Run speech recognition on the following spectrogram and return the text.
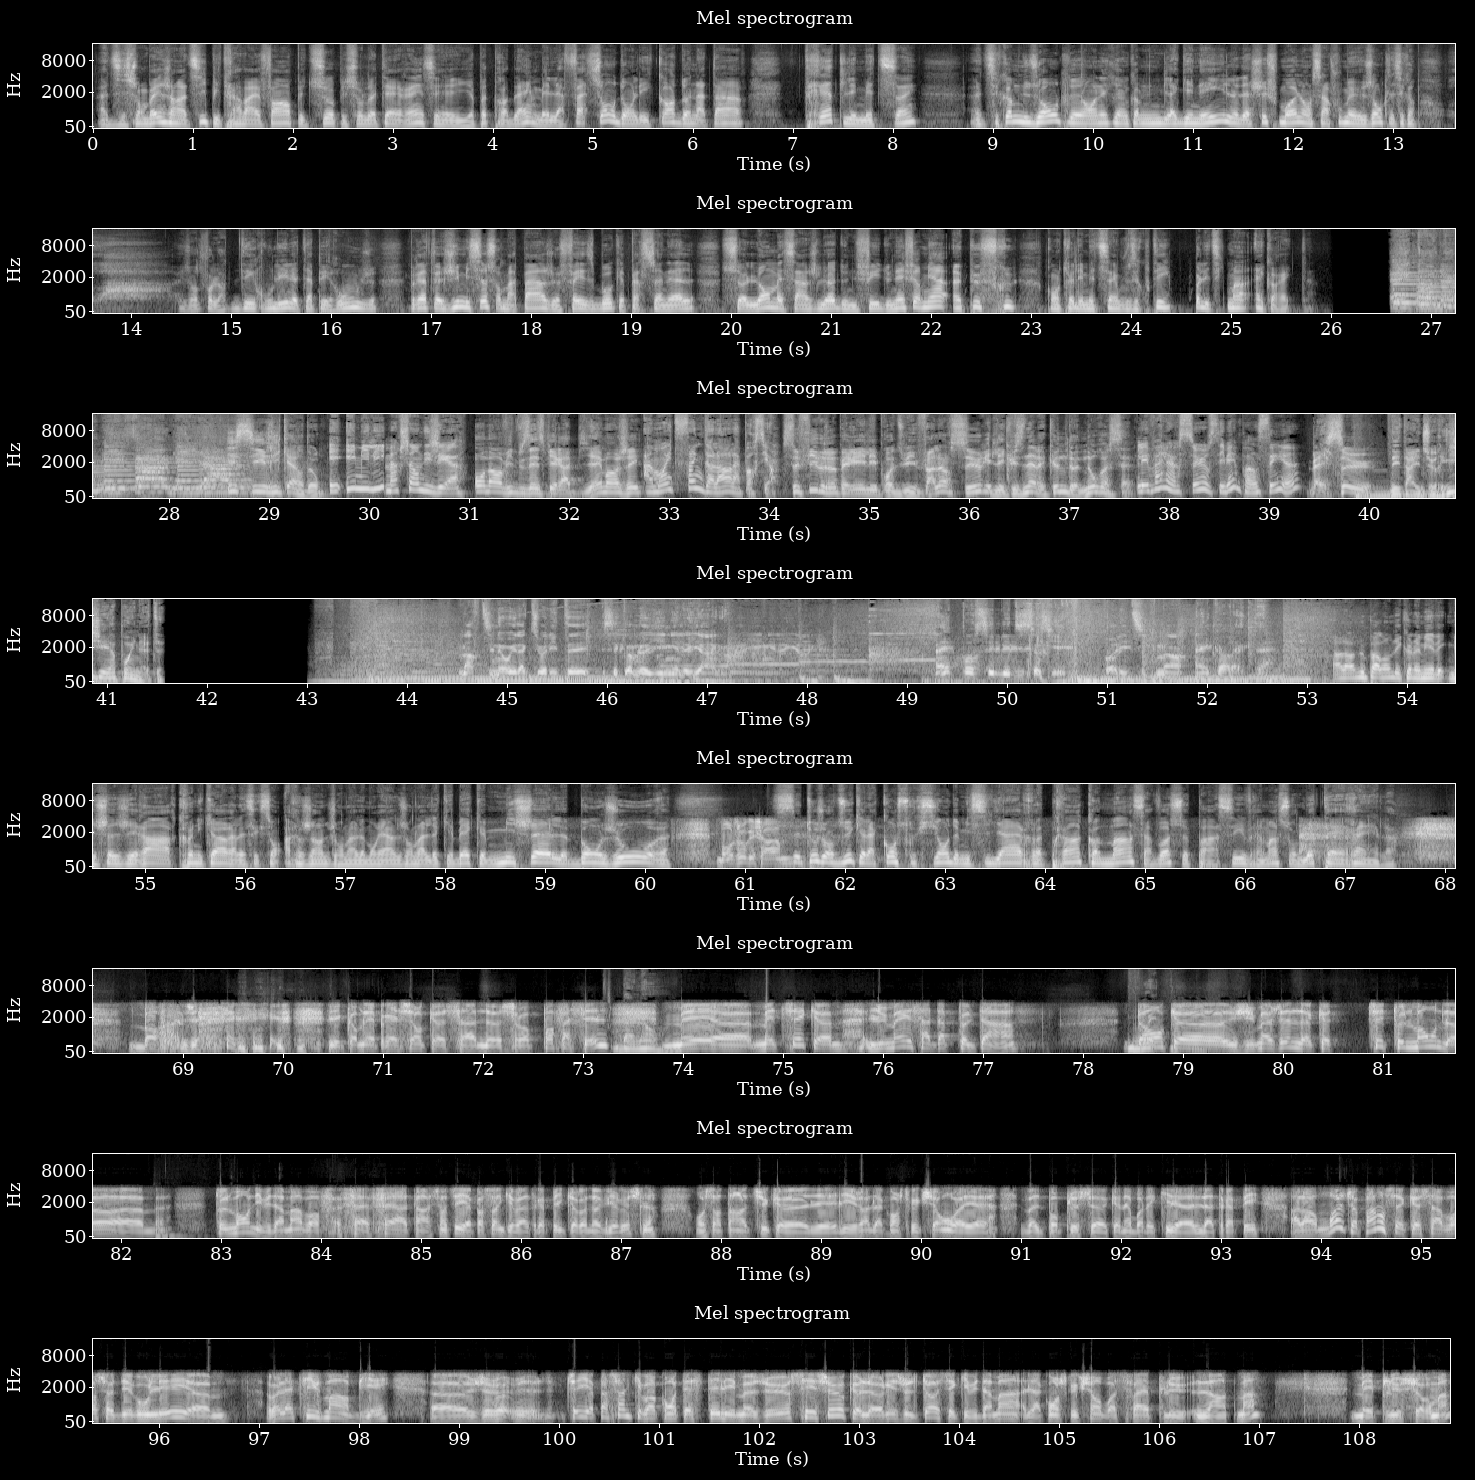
Elle dit, ils sont bien gentils, puis ils travaillent fort, puis tout ça, puis sur le terrain, il n'y a pas de problème, mais la façon dont les coordonnateurs traitent les médecins, c'est comme nous autres, on est comme la guenille, la chiffre molle, on s'en fout, mais eux autres, c'est comme, les autres, il faut leur dérouler le tapis rouge. Bref, j'ai mis ça sur ma page Facebook personnelle, ce long message-là d'une fille, d'une infirmière un peu frue contre les médecins. Vous écoutez Politiquement Incorrect. Ici Ricardo. Et Émilie, marchand d'IGA. On a envie de vous inspirer à bien manger. À moins de 5 la portion. Suffit de repérer les produits valeurs sûres et de les cuisiner avec une de nos recettes. Les valeurs sûres, c'est bien pensé, hein? Bien sûr! Détails sur IGA.net. Martineau et l'actualité, c'est comme le yin et le yang. Impossible de les dissocier. Politiquement incorrect. Alors, nous parlons d'économie avec Michel Gérard, chroniqueur à la section argent du Journal de Montréal, Journal de Québec. Michel, bonjour. Bonjour Richard. C'est aujourd'hui que la construction domiciliaire reprend. Comment ça va se passer vraiment sur le terrain, là? Bon, j'ai- j'ai comme l'impression que ça ne sera pas facile. Ben non. Mais, euh, mais tu sais que l'humain s'adapte tout le temps. hein. Donc, euh, j'imagine que tu sais, tout le monde, là, euh, tout le monde, évidemment, va fa- fa- faire attention. Tu sais, il n'y a personne qui va attraper le coronavirus, là. On s'entend-tu que les, les gens de la construction euh, veulent pas plus euh, que n'importe qui euh, l'attraper? Alors, moi, je pense que ça va se dérouler... relativement bien. Euh, je, il n'y a personne qui va contester les mesures. C'est sûr que le résultat, c'est qu'évidemment, la construction va se faire plus lentement, mais plus sûrement,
